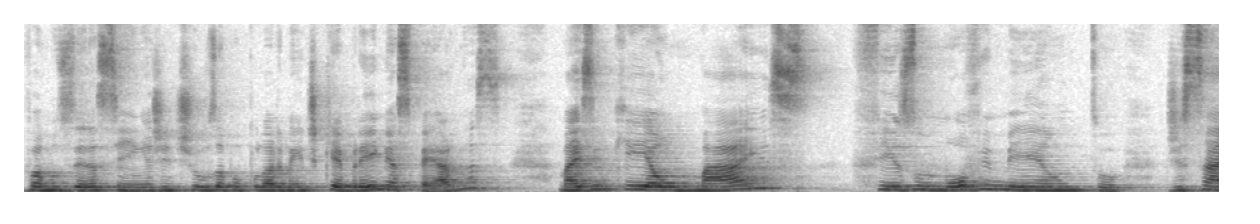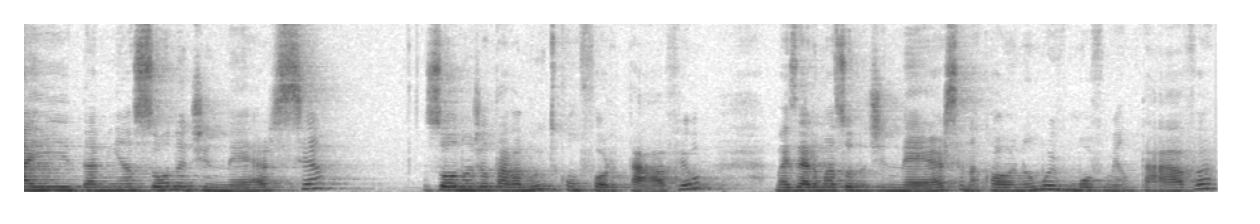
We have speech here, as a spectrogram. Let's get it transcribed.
vamos dizer assim, a gente usa popularmente quebrei minhas pernas, mas em que eu mais fiz um movimento de sair da minha zona de inércia, zona onde eu estava muito confortável, mas era uma zona de inércia na qual eu não me movimentava.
